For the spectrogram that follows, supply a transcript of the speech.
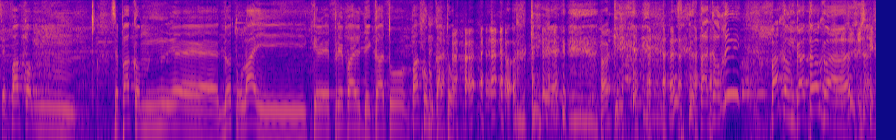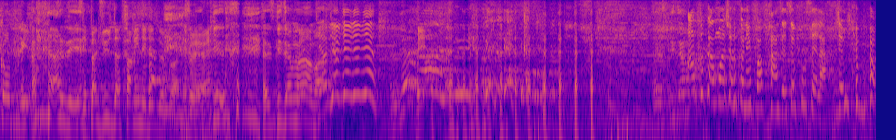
c'est pas comme. C'est pas comme euh, l'autre là, il prépare des gâteaux, pas comme gâteau. ok. Ok. T'as compris? Pas comme gâteau quoi. J'ai compris. C'est pas juste de la farine et des œufs quoi. Excusez-moi. Viens, viens, viens, viens, viens. En tout cas, moi, je ne connais pas français, c'est pour cela. Je ne peux pas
